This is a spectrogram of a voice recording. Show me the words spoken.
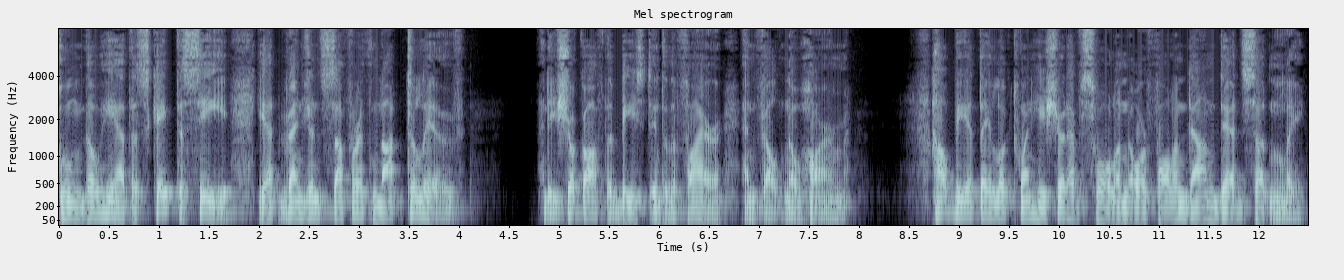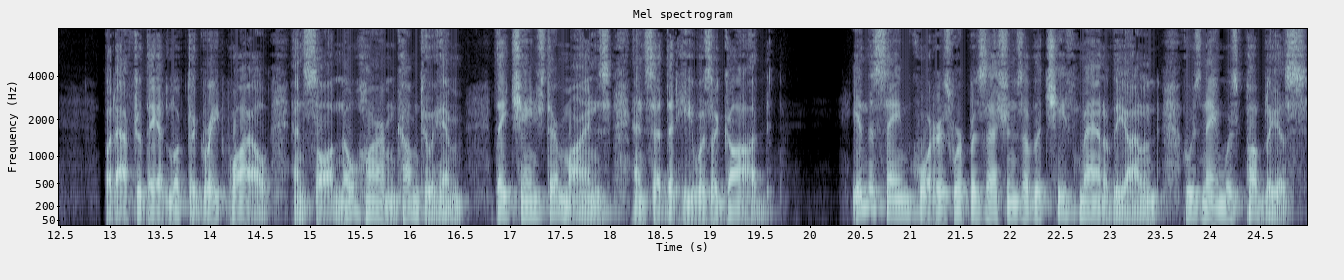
whom though he hath escaped the sea, yet vengeance suffereth not to live. And he shook off the beast into the fire, and felt no harm. Howbeit they looked when he should have swollen or fallen down dead suddenly. But after they had looked a great while, and saw no harm come to him, they changed their minds, and said that he was a god. In the same quarters were possessions of the chief man of the island, whose name was Publius,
